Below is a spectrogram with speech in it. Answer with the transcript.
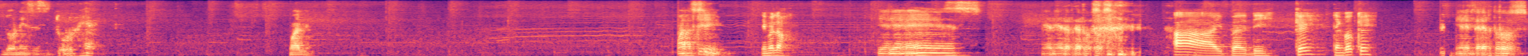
Lo necesito urgente. Vale. Maxi, Dímelo. tienes... Mierdertos. Ay, perdí. ¿Qué? ¿Tengo qué? Mierdertos.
